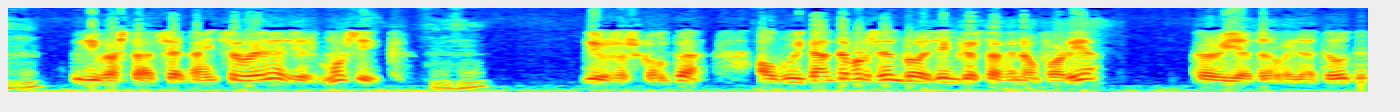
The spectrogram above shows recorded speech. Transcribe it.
Vull dir, va estar set anys treballant i és músic. Uh -huh. Dius, escolta, el 80% de la gent que està fent eufòria havia treballat a OT.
